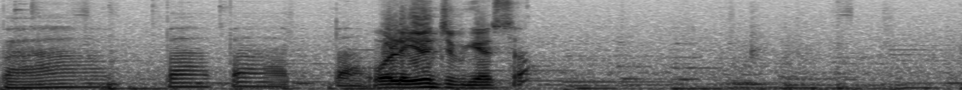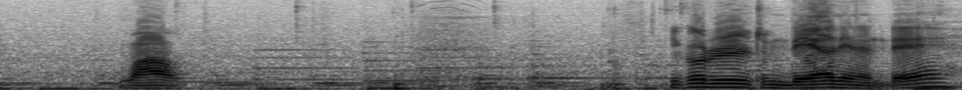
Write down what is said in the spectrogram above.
빠빠빠빠. 원래 이런 지붕이었어? 와우. 이거를 좀 내야 되는데.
